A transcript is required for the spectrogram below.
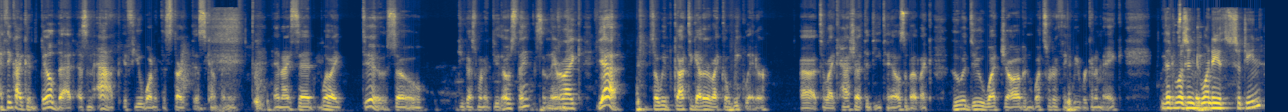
I think I could build that as an app if you wanted to start this company. And I said, Well, I do. So do you guys want to do those things? And they were like, yeah. So we got together like a week later uh, to like hash out the details about like who would do what job and what sort of thing we were going to make. We That was in 2013.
